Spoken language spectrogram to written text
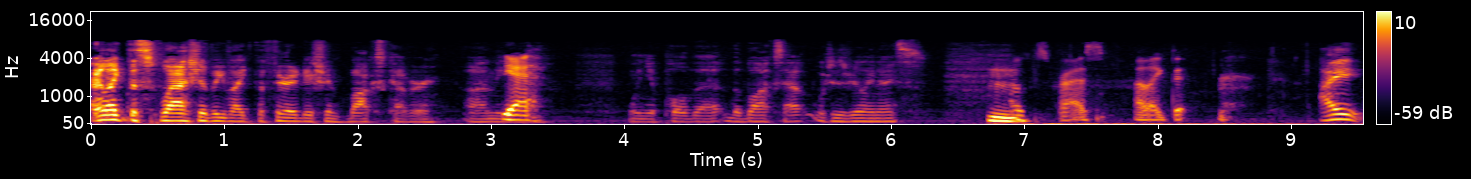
I like the splash of the like the third edition box cover on the Yeah. uh, when you pull the the box out, which is really nice. I was surprised. I liked it. I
